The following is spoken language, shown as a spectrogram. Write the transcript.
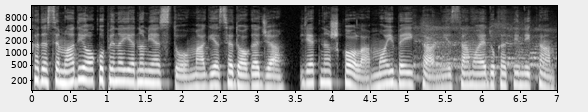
Kada se mladi okupe na jednom mjestu, magija se događa. Ljetna škola, Moj BiH, nije samo edukativni kamp,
